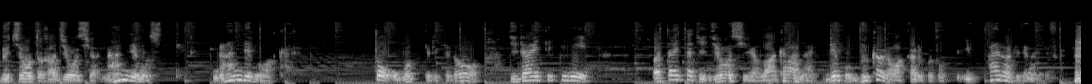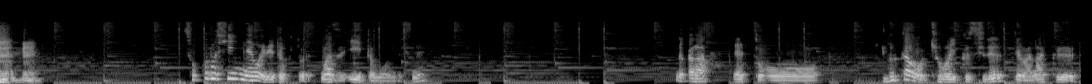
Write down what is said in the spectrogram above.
部長とか上司は何でも知ってる。何でもわかる。と思ってるけど、時代的に私たち上司がわからない。でも部下がわかることっていっぱいあるわけじゃないですか。うんうん。そこの信念を入れておくと、まずいいと思うんですね。だから、えっと、部下を教育するではなく、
